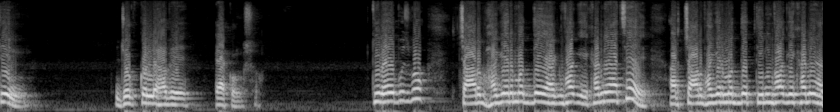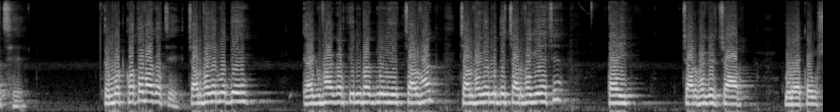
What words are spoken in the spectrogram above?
তিন যোগ করলে হবে এক অংশ। কীভাবে বুঝব? চার ভাগের মধ্যে এক ভাগ এখানে আছে আর চার ভাগের মধ্যে তিন ভাগ এখানে আছে। তো মোট কত ভাগ আছে? চার ভাগের মধ্যে এক ভাগ আর তিন ভাগ মিলিয়ে চার ভাগ। চার ভাগের মধ্যে চার ভাগই আছে। তাই চার ভাগের চার মানে এক অংশ।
